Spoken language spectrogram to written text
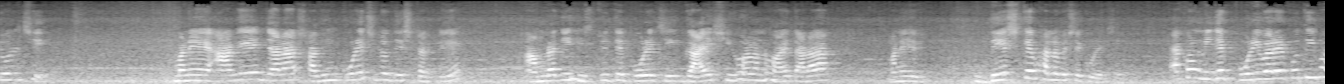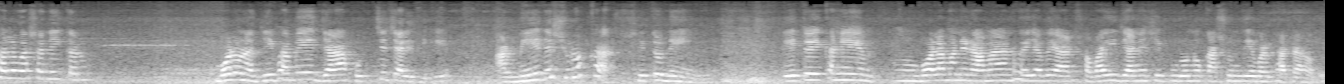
চলছে মানে আগে যারা স্বাধীন করেছিল দেশটাকে, আমরা যে হিস্ট্রিতে পড়েছি, গায়ে শিহরণ হয়, তারা মানে দেশকে ভালোবেসে করেছে। এখন নিজের পরিবারের প্রতি ভালোবাসা নেই কারণ বলো না, যেভাবে যা হচ্ছে চারিদিকে, আর মেয়েদের সুরক্ষা সে তো নেই। এ তো এখানে বলা মানে রামায়ণ হয়ে যাবে, আর সবাই জানে সে পুরনো কাসুন দিয়ে আবার ঘাটা হবে।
